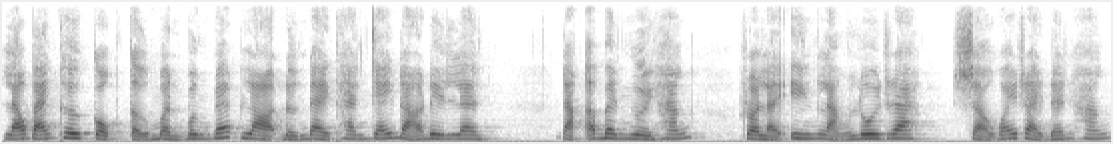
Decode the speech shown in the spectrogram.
lão bản thư cục tự mình bưng bếp lò đựng đầy than cháy đỏ đi lên. Đặt ở bên người hắn, rồi lại yên lặng lui ra, sợ quấy rầy đến hắn.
